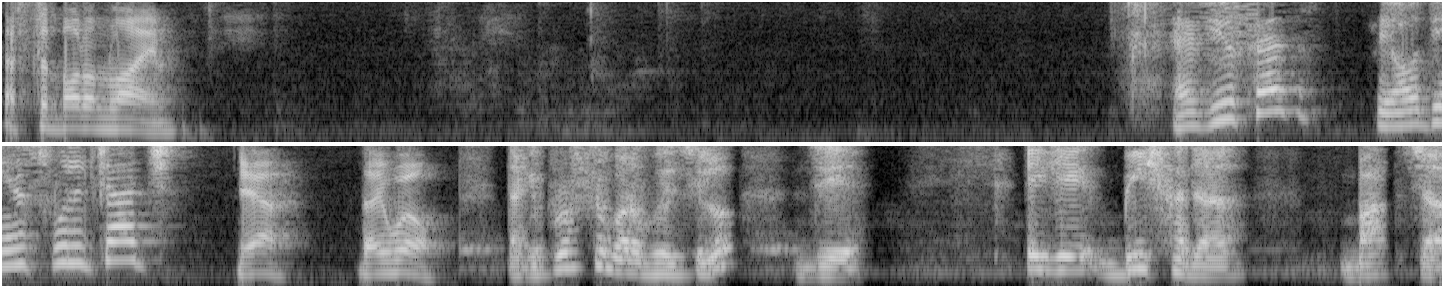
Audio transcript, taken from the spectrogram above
That's the bottom line. As you said, the audience will judge. Yeah, they will. তাকে প্রশ্ন করা হয়েছিল যে এই যে বিশ হাজার বাচ্চা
